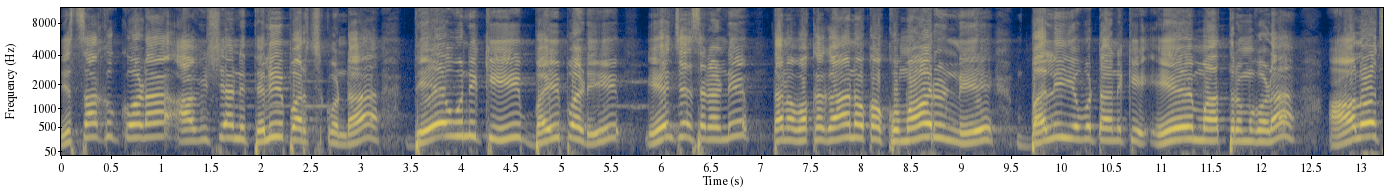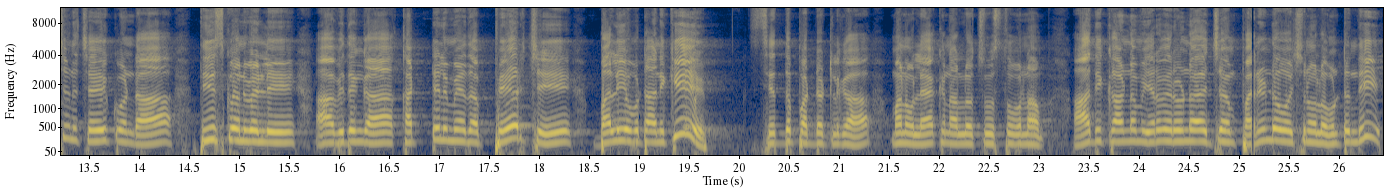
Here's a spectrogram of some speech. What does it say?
ఇస్సాకు కూడా ఆ విషయాన్ని తెలియపరచకుండా దేవునికి భయపడి ఏం చేశాడండి? తన ఒకగానొక కుమారుణ్ణి బలి ఇవ్వటానికి ఏ మాత్రం కూడా ఆలోచన చేయకుండా తీసుకొని వెళ్ళి ఆ విధంగా కట్టెల మీద పేర్చి బలి ఇవ్వటానికి సిద్ధపడ్డట్లుగా మనం లేఖనాల్లో చూస్తూ ఉన్నాం. ఆది కాండం ఇరవై రెండో అధ్యాయం పన్నెండో వచనంలో ఉంటుంది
